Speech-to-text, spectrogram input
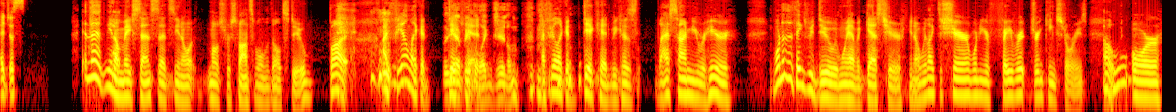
I just and that you know makes sense. That's you know what most responsible adults do. But I feel like a You have dickhead. people like Jim. I feel like a dickhead because last time you were here, one of the things we do when we have a guest here, you know, we like to share one of your favorite drinking stories, oh or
